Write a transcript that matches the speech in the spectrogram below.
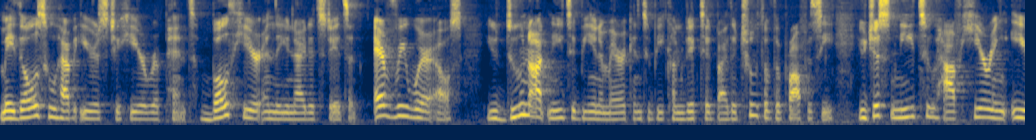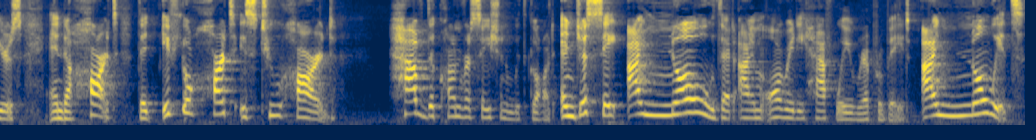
May those who have ears to hear repent, both here in the United States and everywhere else. You do not need to be an American to be convicted by the truth of the prophecy. You just need to have hearing ears and a heart that if your heart is too hard, have the conversation with God and just say, I know that I'm already halfway reprobate. I know it.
